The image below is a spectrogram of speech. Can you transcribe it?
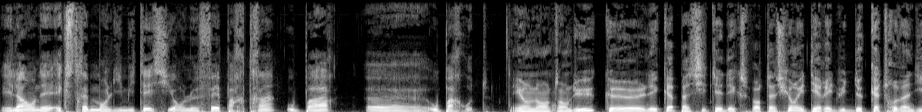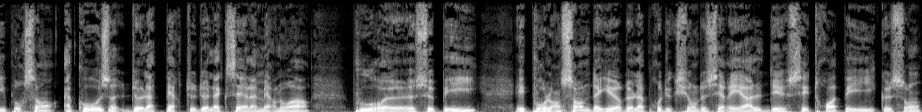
Et là, on est extrêmement limité si on le fait par train ou par euh, ou par route. Et on a entendu que les capacités d'exportation étaient réduites de 90% à cause de la perte de l'accès à la mer Noire pour euh, ce pays et pour l'ensemble d'ailleurs de la production de céréales de ces trois pays que sont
